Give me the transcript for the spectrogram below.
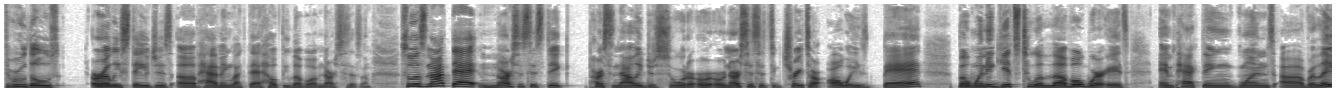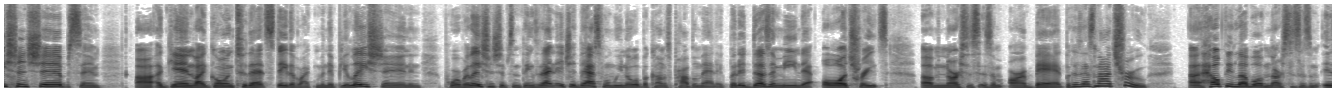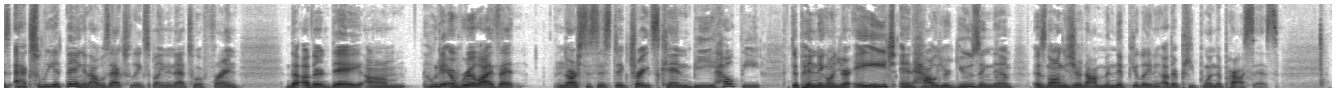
through those early stages of having like that healthy level of narcissism. So it's not that narcissistic personality disorder or, or, narcissistic traits are always bad. But when it gets to a level where it's impacting one's uh, relationships and uh, again, like going to that state of like manipulation and poor relationships and things of that nature, that's when we know it becomes problematic. But it doesn't mean that all traits of narcissism are bad because that's not true. A healthy level of narcissism is actually a thing. And I was actually explaining that to a friend the other day um, who didn't realize that narcissistic traits can be healthy depending on your age and how you're using them, as long as you're not manipulating other people in the process.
